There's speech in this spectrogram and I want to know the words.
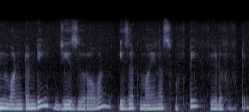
n120 g01 is z minus 50 feed 50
